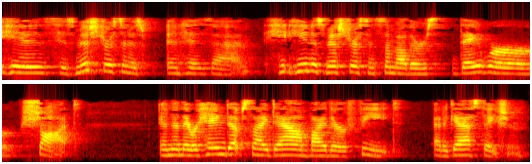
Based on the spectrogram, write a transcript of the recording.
his his mistress and his and his uh, he, he and his mistress and some others they were shot, and then they were hanged upside down by their feet at a gas station.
